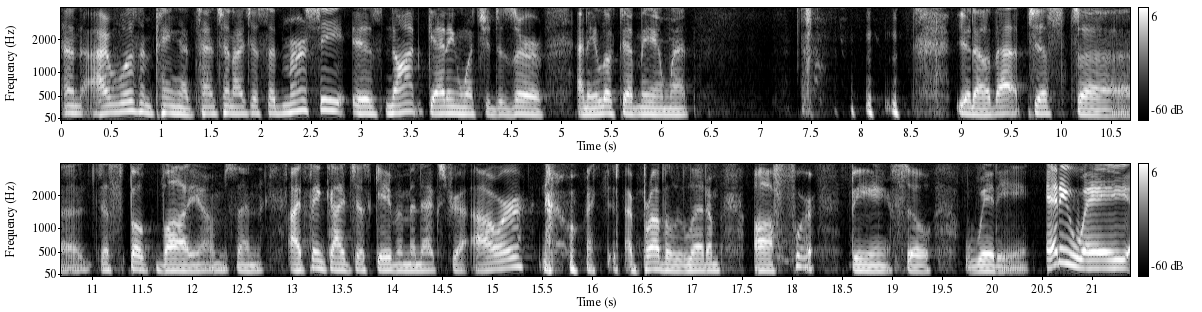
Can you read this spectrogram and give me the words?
And I wasn't paying attention. I just said, Mercy is not getting what you deserve. And he looked at me and went, you know that just uh, just spoke volumes, and I think I just gave him an extra hour. No, I, probably let him off for being so witty. Anyway,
